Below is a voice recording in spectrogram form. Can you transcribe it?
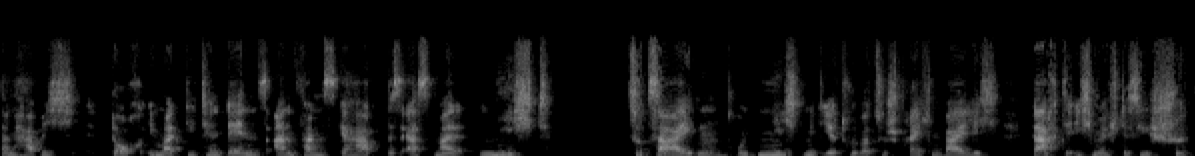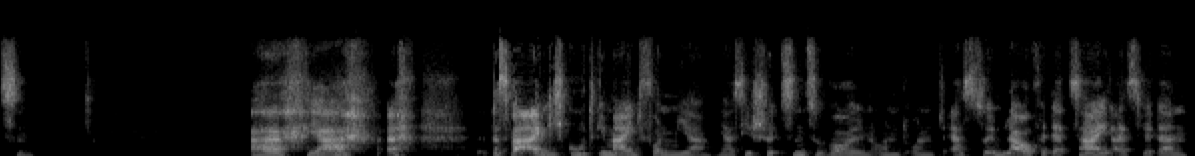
dann habe ich doch immer die Tendenz anfangs gehabt, das erstmal nicht zu zeigen und nicht mit ihr drüber zu sprechen, weil ich dachte, ich möchte sie schützen. Äh, ja, äh, das war eigentlich gut gemeint von mir, ja, sie schützen zu wollen. Und, und erst so im Laufe der Zeit, als wir dann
